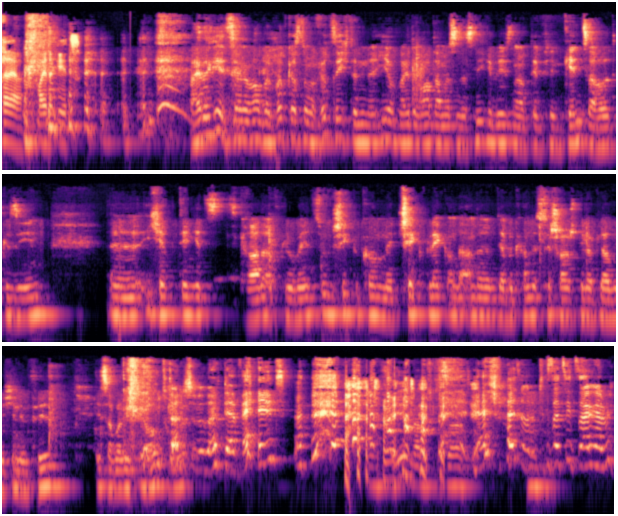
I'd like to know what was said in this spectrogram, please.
Naja, weiter geht's. Weiter geht's. Ja, wir waren bei Podcast Nummer 40, denn ihr beide wart damals in das nie gewesen, habt den Film Gänsehaut gesehen. Äh, ich habe den jetzt gerade auf Blu-ray zugeschickt bekommen mit Jack Black unter anderem, der bekannteste Schauspieler, glaube ich, in dem Film. Ist aber nicht Ich Hauptrolle. dachte schon gesagt, der Welt. Ich gesagt. Ja, ich weiß, aber das hat sie sagen,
